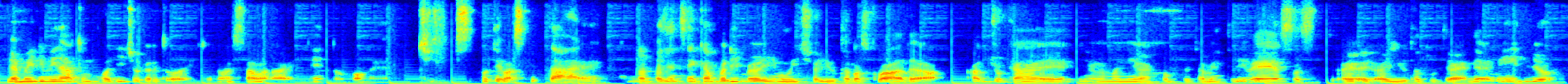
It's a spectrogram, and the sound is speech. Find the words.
Abbiamo eliminato un po' di giocatori che non stavano rendendo come ci si poteva aspettare. La presenza in campo di Ibrahimovic aiuta la squadra a giocare in una maniera completamente diversa, eh, aiuta tutti a rendere meglio,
